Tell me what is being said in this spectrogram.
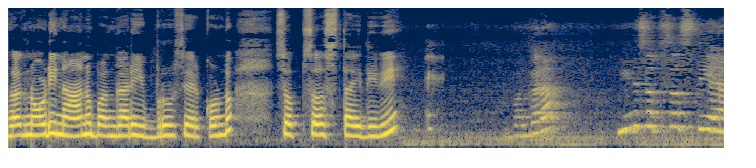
ಇವಾಗ ನೋಡಿ ನಾನು, ಬಂಗಾರಿ ಇಬ್ಬರು ಸೇರಿಕೊಂಡು ಸೊಪ್ಪು ಸೋಸ್ತಾ ಇದ್ದೀವಿ. ಬಂಗಾರ, ನೀನು ಸೊಪ್ಪು ಸೋಸ್ತೀಯಾ?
